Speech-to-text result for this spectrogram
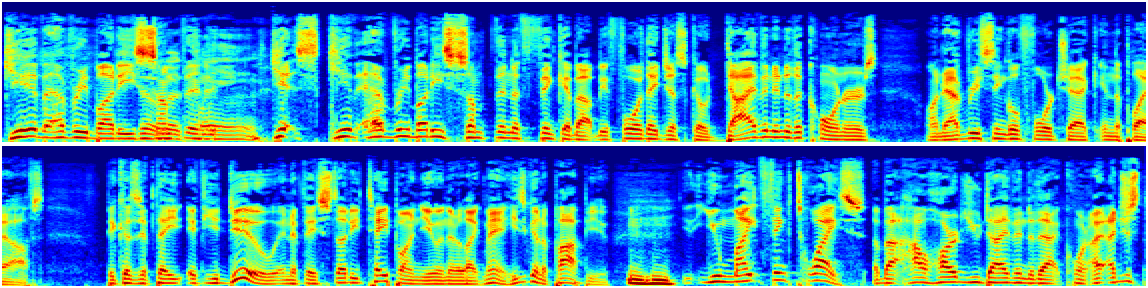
give everybody Still something. Get, give everybody something to think about before they just go diving into the corners on every single forecheck in the playoffs. Because if they if you do, and if they study tape on you, and they're like, "Man, he's going to pop you," mm-hmm. you might think twice about how hard you dive into that corner. I, I just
